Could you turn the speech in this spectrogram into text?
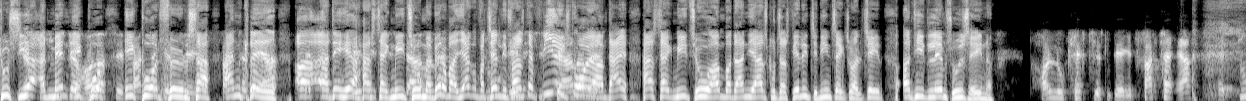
Du siger, Jeg at mænd ikke burde, ikke burde føle sig anklaget er, af, det her hashtag MeToo. Men ved du hvad, jeg kunne fortælle de første fire historier om dig, hashtag MeToo, om hvordan jeg skulle tage stilling til din seksualitet og dit lems udseende. Hold nu kæft, Kirsten Birgit. Fakta er, at du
